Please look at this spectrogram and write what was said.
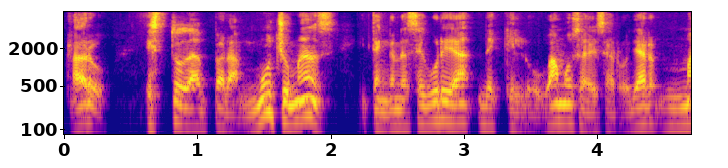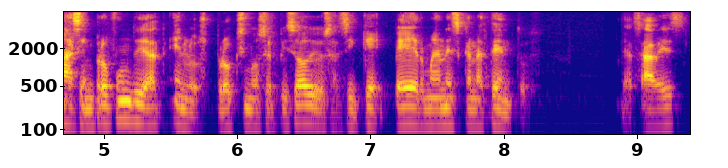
Claro, esto da para mucho más y tengan la seguridad de que lo vamos a desarrollar más en profundidad en los próximos episodios, así que permanezcan atentos. Ya sabes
